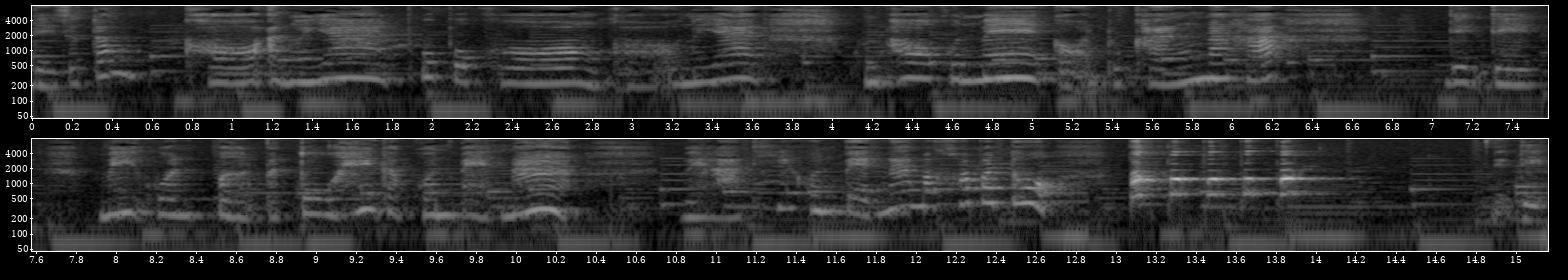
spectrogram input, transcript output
เด็กๆจะต้องขออนุญาตผู้ปกครอง ขออนุญาต คุณพ่อคุณแม่ก่อนทุกครั้งนะคะ เด็กๆไม่ควรเปิดประตูให้กับคนแปลกหน้า เวลาที่คนแปลกหน้ามาเคาะประตู ป๊อกป๊อกป๊อกป๊อกป๊อกเด็ก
